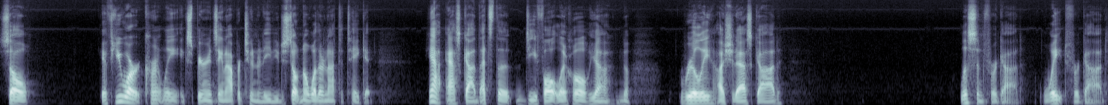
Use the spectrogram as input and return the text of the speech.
So, if you are currently experiencing an opportunity and you just don't know whether or not to take it, yeah, ask God. That's the default, like, oh, yeah, no. Really? I should ask God? Listen for God. Wait for God.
